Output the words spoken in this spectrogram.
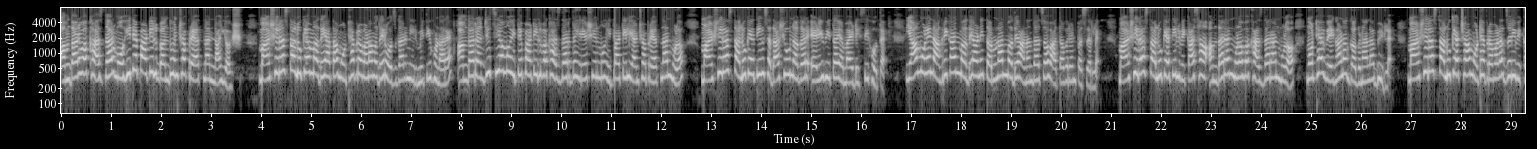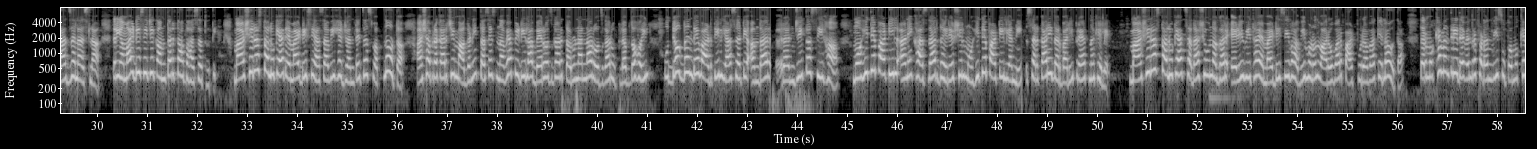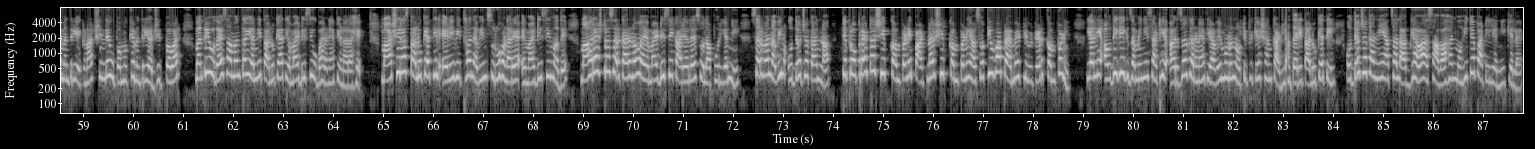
आमदार व खासदार मोहिते पाटील बंधूंच्या प्रयत्नांना यश. माळशिरस तालुक्यामध्ये आता मोठ्या प्रमाणामध्ये रोजगार निर्मिती होणार आहे. आमदार रणजितसिंह मोहिते पाटील व खासदार धैर्यशील मोहिते पाटील यांच्या प्रयत्नांमुळे माळशिरस तालुक्यातील Sadashiv Nagar Eliv M I D C होत आहे. यामुळे नागरिकांमध्ये आणि तरुणांमध्ये आनंदाचं वातावरण पसरलंय. माळशिरस तालुक्यातील विकास हा आमदारांमुळं व खासदारांमुळं मोठ्या वेगानं गगनाला भिडलाय. माळशिरस तालुक्याच्या मोठ्या प्रमाणात जरी विकास झाला असला तरी एम आय डी सीची कमतरता भासत होती. माळशिरस तालुक्यात एम आय डी सी असावी हे जनतेचं स्वप्न होतं. अशा प्रकारची मागणी तसेच नव्या पिढीला बेरोजगार तरुणांना रोजगार उपलब्ध होईल उद्योगधंदे वाढतील यासाठी आमदार रणजित सिंह मोहिते पाटील आणि खासदार धैर्यशील मोहिते पाटील यांनी सरकारी दरबारी प्रयत्न केले. माळशिरस तालुक्यात सदाशिवनगर एळीव इथं एम आय डी सी व्हावी म्हणून वारंवार पाठपुरावा केला होता. तर मुख्यमंत्री देवेंद्र फडणवीस उपमुख्यमंत्री एकनाथ शिंदे उपमुख्यमंत्री अजित पवार मंत्री उदय सामंत यांनी तालुक्यात एम आय डी सी उभारण्यात येणार आहे. माळशिरस तालुक्यातील एळीव इथं नवीन सुरू होणाऱ्या एम आय डी सीमध्ये महाराष्ट्र सरकारनं व एम आय डी सी कार्यालय सोलापूर यांनी सर्व नवीन उद्योजकांना ते प्रोप्रायटरशिप कंपनी पार्टनरशिप कंपनी असो किंवा प्रायव्हेट लिमिटेड कंपनी यांनी औद्योगिक जमिनीसाठी अर्ज करण्यात यावे म्हणून नोटिफिकेशन काढले. तरी तालुक्यातील उद्योजकांनी याचा लाभ घ्यावा असं आवाहन मोहिते पाटील यांनी केलंय.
